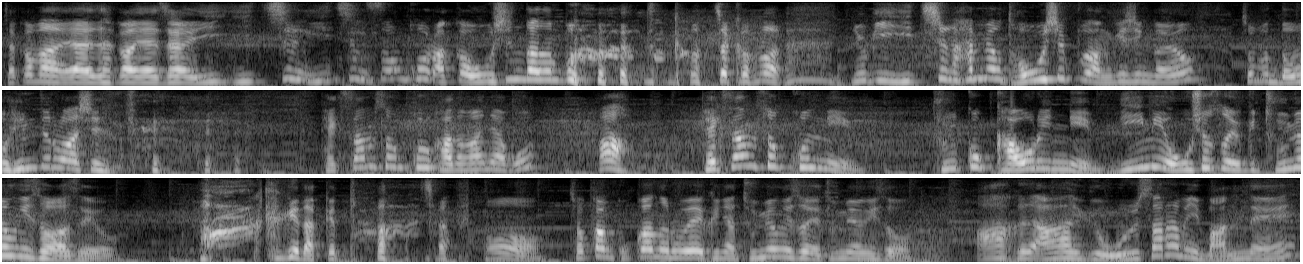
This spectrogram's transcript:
잠깐만, 야, 잠깐, 야, 자, 2, 2층, 2층 썬콜 아까 오신다는 분, 잠깐만, 잠깐만, 여기 2층 한 명 더 오실 분 안 계신가요? 저분 너무 힘들어 하시는데. 103 썬콜 가능하냐고? 아, 103 썬콜님, 불꽃 가오리님, 님이 오셔서 여기 두 명이서 하세요. 아, 그게 낫겠다. 자, 어, 적강 곡간으로 해. 그냥 두 명이서 해, 두 명이서. 아, 근데, 아, 여기 올 사람이 많네?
